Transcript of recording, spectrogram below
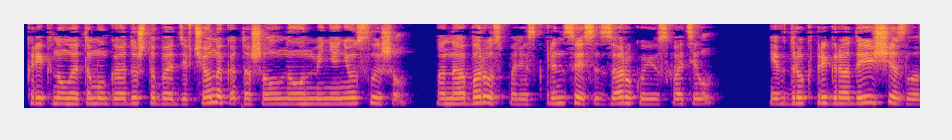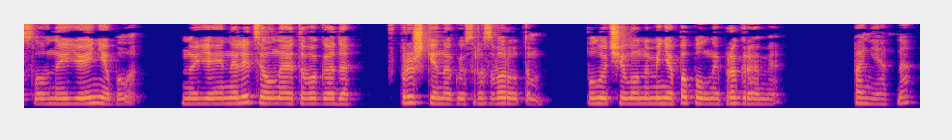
Крикнул этому гаду, чтобы от девчонок отошел, но он меня не услышал, а наоборот полез к принцессе, за руку ее схватил. И вдруг преграда исчезла, словно ее и не было. Но я и налетел на этого гада, в прыжке ногой с разворотом. Получил он у меня по полной программе. «Понятно.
